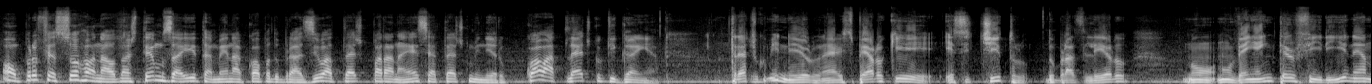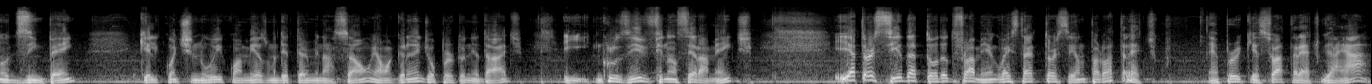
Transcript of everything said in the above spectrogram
Bom, professor Ronaldo, nós temos aí também na Copa do Brasil Atlético Paranaense e Atlético Mineiro. Qual Atlético que ganha? Atlético Mineiro, né? Eu espero que esse título do brasileiro não, não venha interferir né, no desempenho, que ele continue com a mesma determinação, é uma grande oportunidade, e inclusive financeiramente. E a torcida toda do Flamengo vai estar torcendo para o Atlético. Né? Porque se o Atlético ganhar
